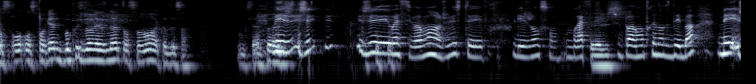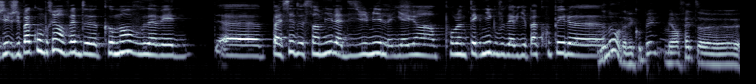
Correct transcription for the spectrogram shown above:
on- on- on se prend quand même beaucoup de mauvaises notes en ce moment à cause de ça. Donc c'est un peu. Mais ouais, c'est vraiment injuste et pff, les gens sont. Bref, je ne vais pas rentrer dans ce débat. Mais j'ai pas compris en fait de comment vous avez euh, passé de 5000 à 18 000. Il y a eu un problème technique, vous n'aviez pas coupé le. Non, non, on avait coupé, mais en fait, euh,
